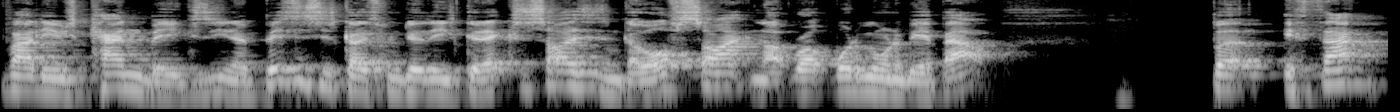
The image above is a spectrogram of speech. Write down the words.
values can be, because you know, businesses go through and do these good exercises and go off site and like, what do we want to be about? But if that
